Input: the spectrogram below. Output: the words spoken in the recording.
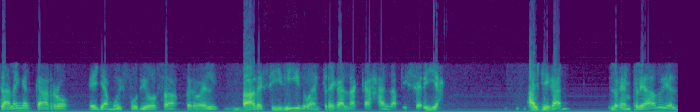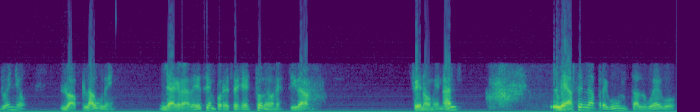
Sale en el carro, ella muy furiosa, pero él va decidido a entregar la caja en la pizzería. Al llegar, los empleados y el dueño lo aplauden, le agradecen por ese gesto de honestidad. Fenomenal. Le hacen la pregunta luego,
